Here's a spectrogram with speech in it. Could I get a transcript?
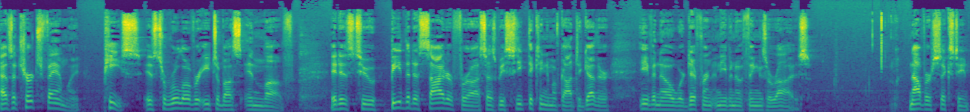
as a church family, peace is to rule over each of us in love. It is to be the decider for us as we seek the kingdom of God together, even though we're different and even though things arise. Now, verse 16.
